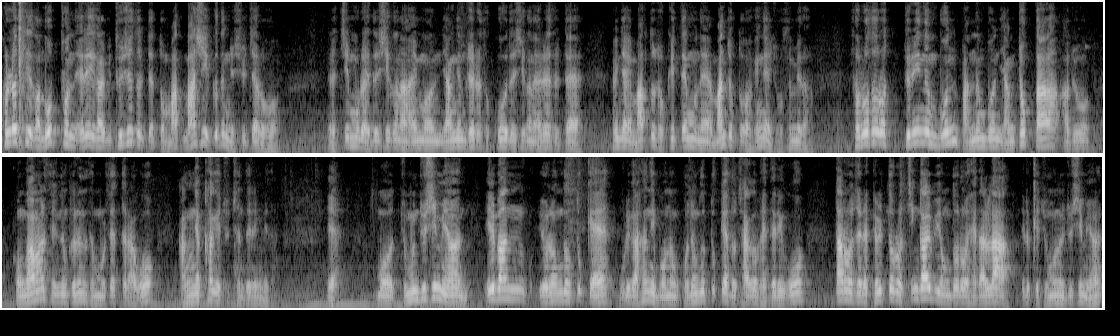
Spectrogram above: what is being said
퀄리티가 높은 LA 갈비 드셨을 때 또 맛이 있거든요 실제로. 예, 찜으로 해 드시거나 아니면 양념 절여서 구워 드시거나 이랬을 때 굉장히 맛도 좋기 때문에 만족도가 굉장히 좋습니다. 서로 서로 드리는 분 받는 분 양쪽 다 아주 공감할 수 있는 그런 선물 세트라고 강력하게 추천드립니다. 예 뭐 주문 주시면 일반 요 정도 두께 우리가 흔히 보는 그 정도 두께도 작업해드리고 따로 저래 별도로 찐갈비 용도로 해달라 이렇게 주문을 주시면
